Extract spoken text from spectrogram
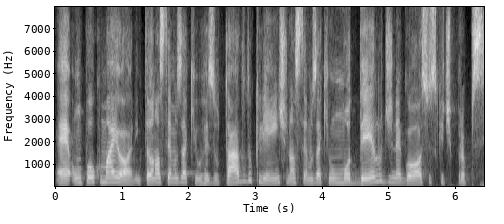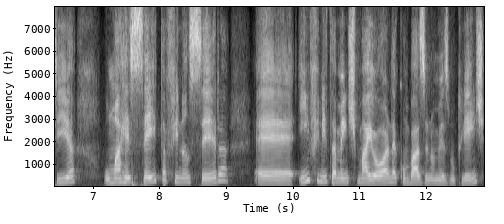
é, um pouco maior. Então, nós temos aqui o resultado do cliente, nós temos aqui um modelo de negócios que te propicia uma receita financeira é, infinitamente maior, né, com base no mesmo cliente,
